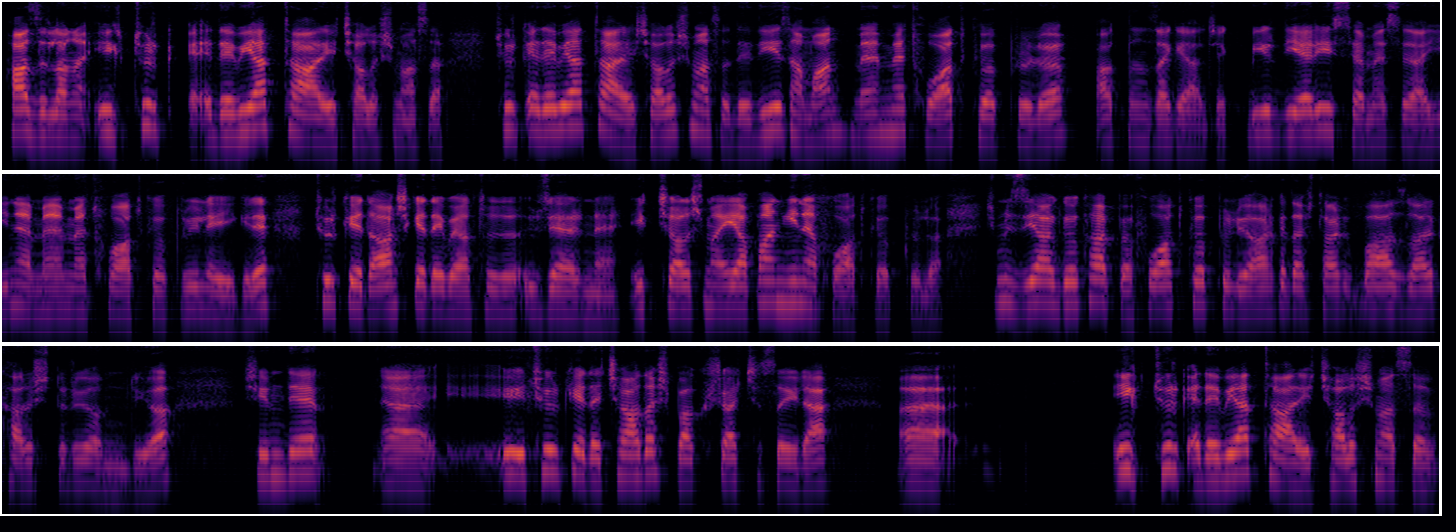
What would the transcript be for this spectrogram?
hazırlanan ilk Türk Edebiyat Tarihi çalışması. Türk Edebiyat Tarihi çalışması dediği zaman Mehmet Fuat Köprülü aklınıza gelecek. Bir diğeri ise mesela yine Mehmet Fuat Köprülü ile ilgili Türkiye'de aşk edebiyatı üzerine ilk çalışmayı yapan yine Fuat Köprülü. Şimdi Ziya Gökalp ve Fuat Köprülü'yü arkadaşlar bazıları karıştırıyorum diyor. Şimdi e, Türkiye'de çağdaş bakış açısıyla e, ilk Türk Edebiyat Tarihi çalışması,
